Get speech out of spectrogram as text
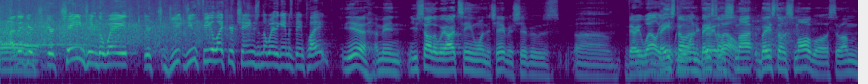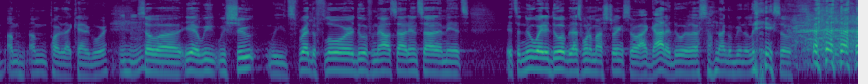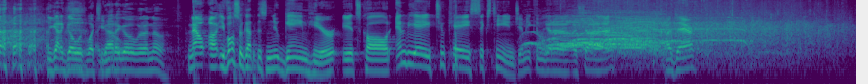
I think you're, you're changing the way you're. Do you, do you feel like you're changing the way the game is being played? Yeah, I mean, you saw the way our team won the championship. It was um, Very well. Based you won on based on well. sma- based on small ball. So I'm I'm I'm part of that category. Mm-hmm. So uh, yeah, we we shoot, we spread the floor, do it from the outside inside. I mean, it's it's a new way to do it, but that's one of my strengths. So I gotta do it, or else I'm not gonna be in the league. So You got to go with what I you gotta know. go with what I know. Now, uh, you've also got this new game here. It's called NBA 2K16. Jimmy, can we get a, a shot of that? Right there.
